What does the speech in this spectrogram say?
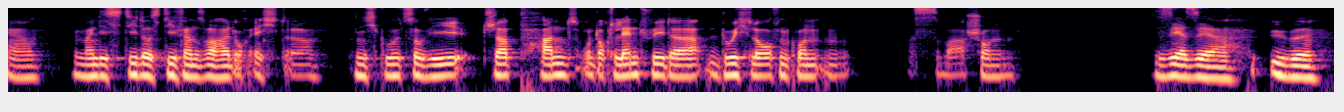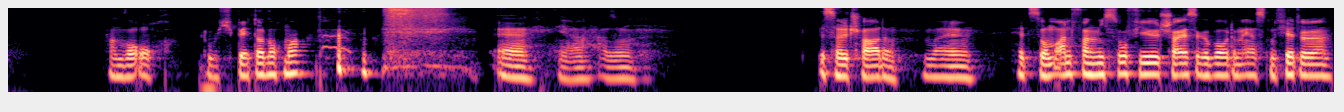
Ja, ich meine, die Steelers Defense war halt auch echt äh, nicht gut, so wie Jubb, Hunt und auch Landry da durchlaufen konnten. Das war schon sehr, sehr übel. Haben wir auch, glaube ich, später nochmal. äh, ja, also ist halt schade, weil hättest du am Anfang nicht so viel Scheiße gebaut im ersten Viertel,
